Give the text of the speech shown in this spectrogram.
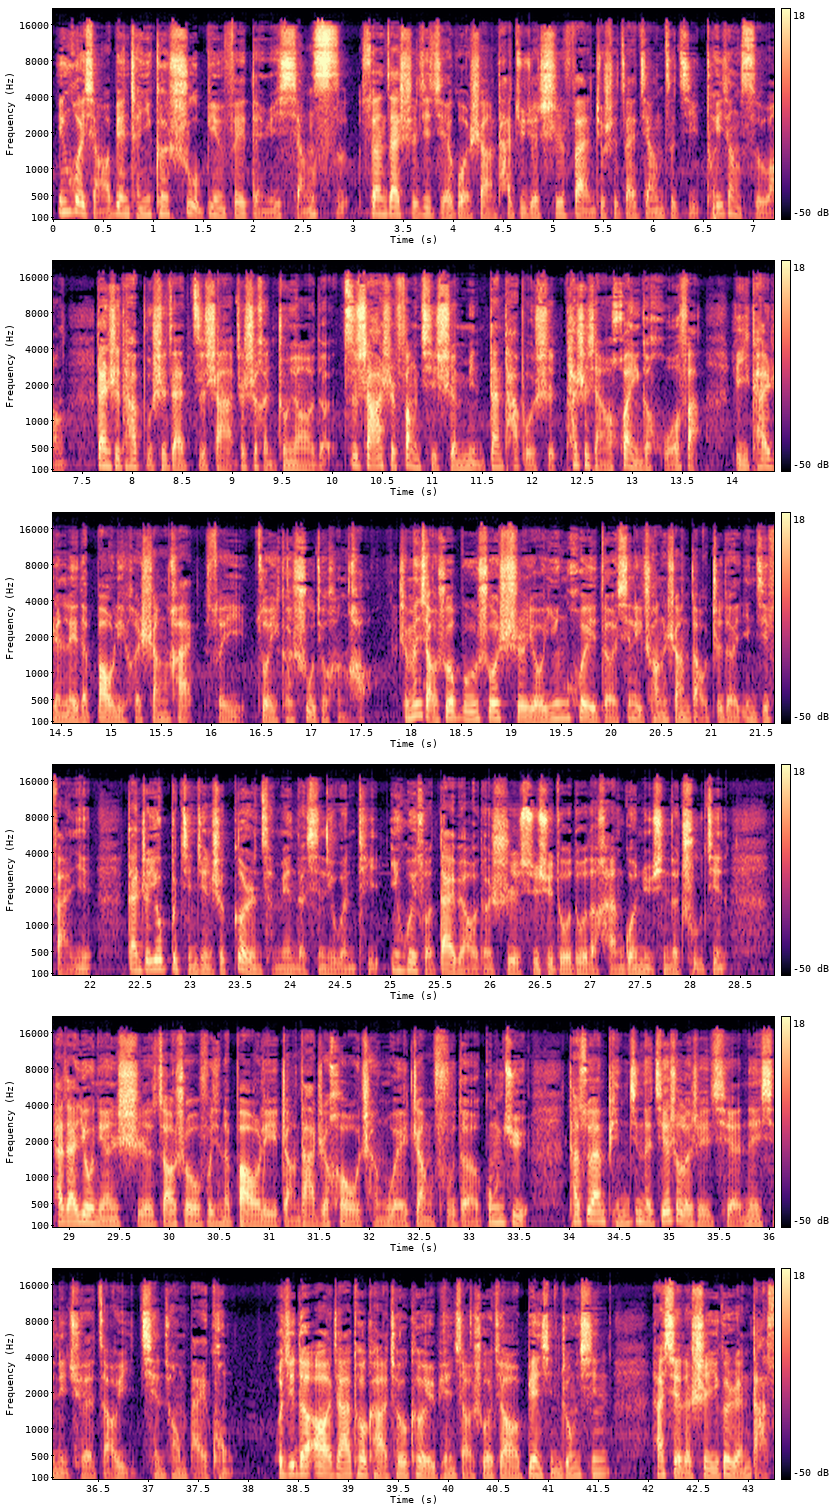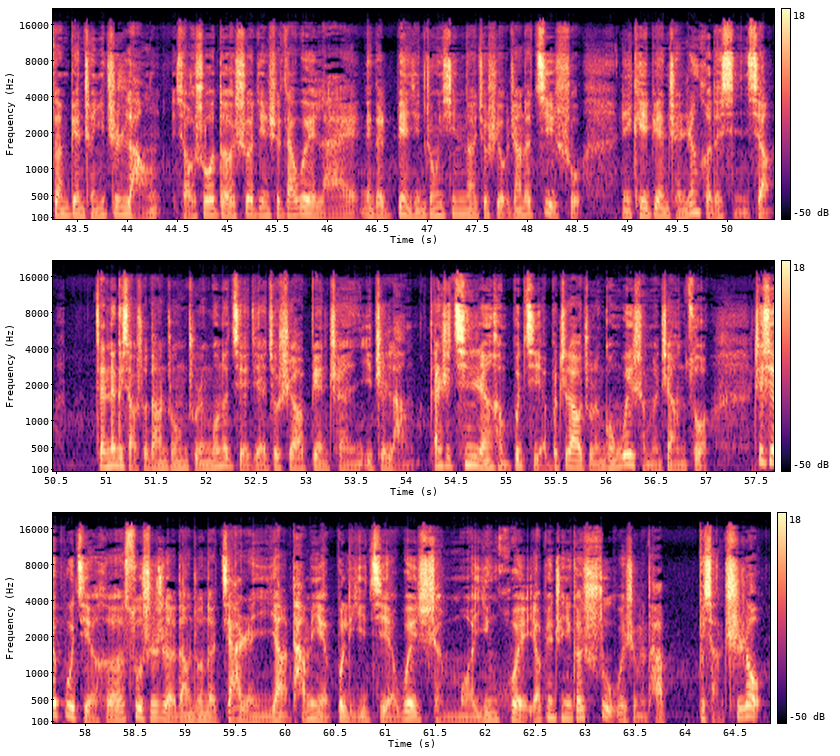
英惠想要变成一棵树，并非等于想死。虽然在实际结果上，她拒绝吃饭就是在将自己推向死亡，但是他不是在自杀，这是很重要的。自杀是放弃生命，但他不是，他是想要换一个活法，离开人类的暴力和伤害。所以做一棵树就很好。整本小说不如说是由英惠的心理创伤导致的应激反应，但这又不仅仅是个人层面的心理问题。英惠所代表的是许许多多的韩国女性的处境。她在幼年时遭受父亲的暴力，长大之后成为丈夫的工具。她虽然平静地接受了这一切，内心里却早已千疮百孔。我记得奥尔加·托卡丘克有一篇小说叫《变形中心》。他写的是一个人打算变成一只狼。小说的设定是在未来，那个变形中心呢，就是有这样的技术，你可以变成任何的形象。在那个小说当中，主人公的姐姐就是要变成一只狼，但是亲人很不解，不知道主人公为什么这样做。这些不解和素食者当中的家人一样，他们也不理解为什么英惠要变成一棵树，为什么他不想吃肉。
